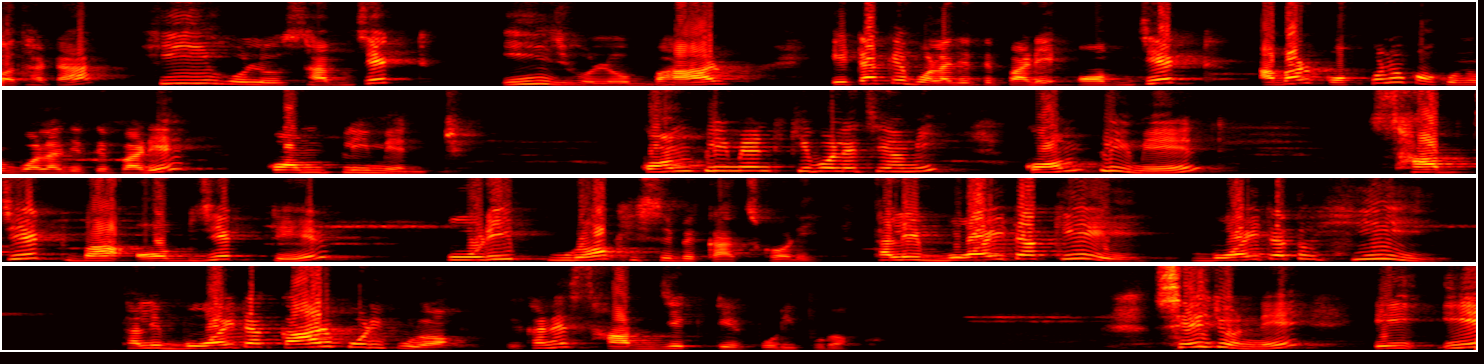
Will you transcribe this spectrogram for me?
কথাটা হি হলো সাবজেক্ট ইজ হলো ভার্ব এটাকে বলা যেতে পারে অবজেক্ট আবার কখনো কখনো বলা যেতে পারে কমপ্লিমেন্ট কমপ্লিমেন্ট কি বলেছি আমি? কমপ্লিমেন্ট সাবজেক্ট বা অবজেক্টের পরিপূরক হিসেবে কাজ করে। তাহলে বয়টা কে? বয়টা তো হি তাহলে বয়টা কার পরিপূরক? এখানে সাবজেক্টের পরিপূরক। সেই জন্যে এই এ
